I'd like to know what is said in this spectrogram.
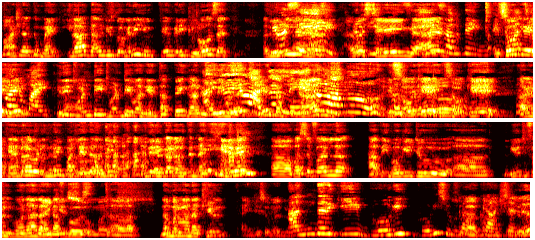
మాట్లాడుతూ మైక్ ఇలా టర్న్ తీసుకోగానే you fame very close You were looking at- saying- I was saying that. something. It's okay. మర్చిపోయాను mic. ఇది ట్వంటీ ట్వంటీ వన్ ఏం తప్పేం కాదు ఇది అయ్యయ్యో, కూడా. ఏం అట్లా తప్పు లేదు కాదు బాబు. ఇట్స్ ఓకే ఇట్స్ ఓకే అక్కడ కెమెరా కూడా ఉంది పర్లేదు అన్ని అన్ని రికార్డ్ అవుతున్నాయి. Anyway first of all happy Bhogi to beautiful Monal and of course. Number one Akhil thank you so much అందరికి భోగి భోగి శుభాకాంక్షలు.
